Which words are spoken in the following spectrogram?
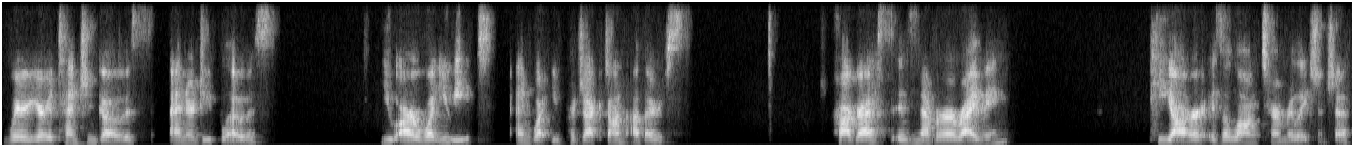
where your attention goes, energy flows. You are what you eat and what you project on others. Progress is never arriving. PR is a long term relationship.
